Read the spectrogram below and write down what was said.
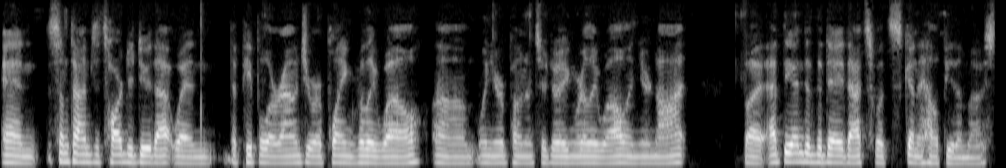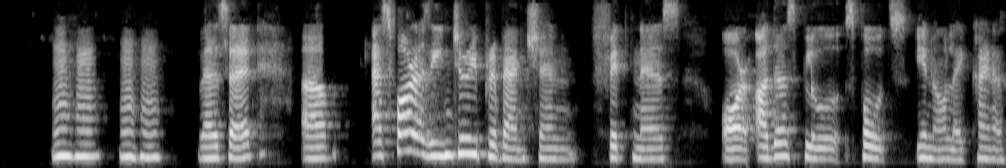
and sometimes it's hard to do that when the people around you are playing really well, um, when your opponents are doing really well and you're not. But at the end of the day, that's what's going to help you the most. Mm-hmm. Mm-hmm. Well said. Uh, as far as injury prevention, fitness, or other sports, you know, like kind of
